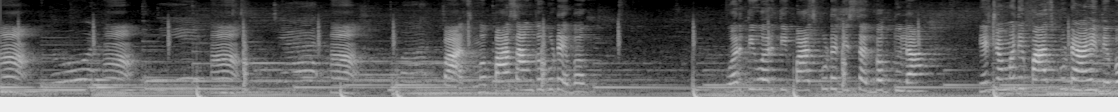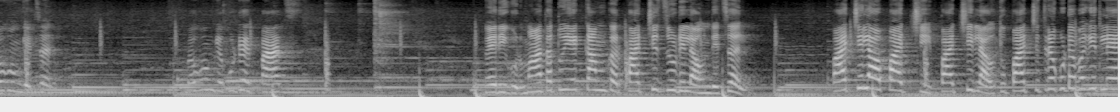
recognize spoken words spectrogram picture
हा. हा. हा. हा. पाच. मग पाच अंक कुठे बघ. वरती वरती पाच कुठे दिसतात बघ तुला. याच्यामध्ये पाच कुठे आहे ते बघून घे चल. बघून घे कुठे आहेत पाच. व्हेरी गुड मग आता तू एक काम कर पाचचीच जोडी लावून दे चल. पाचची लाव पाचची. पाचची लाव. तू पाच चित्र कुठे बघितले?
